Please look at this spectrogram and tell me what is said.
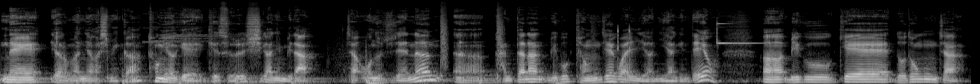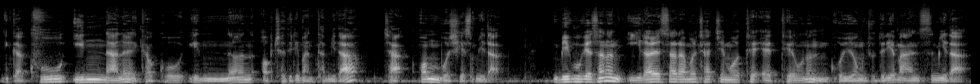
네, 여러분 안녕하십니까? 통역의 기술 시간입니다. 자, 오늘 주제는 어, 간단한 미국 경제 관련 이야기인데요. 어, 미국의 노동자, 그러니까 구인난을 겪고 있는 업체들이 많답니다. 자, 한번 보시겠습니다. 미국에서는 일할 사람을 찾지 못해 애태우는 고용주들이 많습니다.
